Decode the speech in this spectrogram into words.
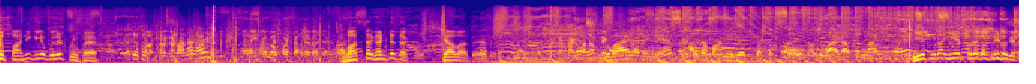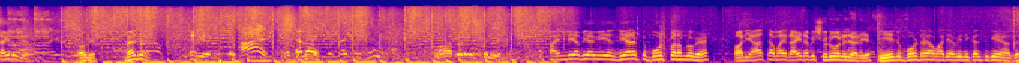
पानी के लिए बुलेट प्रूफ है। बहत्तर घंटे तक। क्या बात है हल्का पानी ये पूरा ये पूरा कंप्लीट हो गया टाइट हो गया। ओके बैठ जाए। फाइनली अभी अभी SDRF के बोर्ड पर हम लोग हैं और यहाँ से हमारी राइड अभी शुरू होने जा रही है। ये जो बोट है, हमारी अभी निकल चुकी है यहाँ से।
